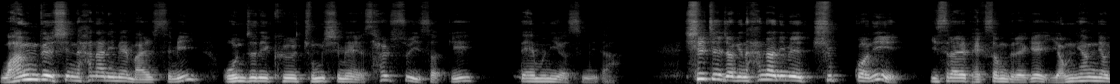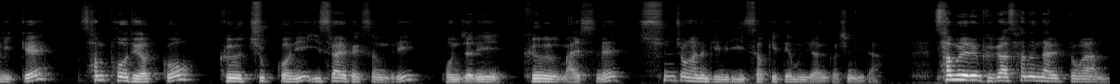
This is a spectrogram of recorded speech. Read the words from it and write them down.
왕 되신 하나님의 말씀이 온전히 그 중심에 설 수 있었기 때문이었습니다. 실제적인 하나님의 주권이 이스라엘 백성들에게 영향력 있게 선포되었고 그 주권이 이스라엘 백성들이 온전히 그 말씀에 순종하는 비밀이 있었기 때문이라는 것입니다. 사무엘은 그가 사는 날 동안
